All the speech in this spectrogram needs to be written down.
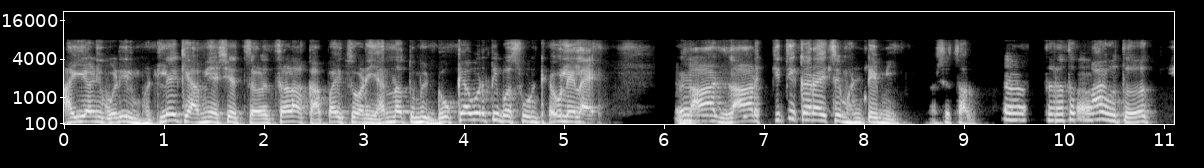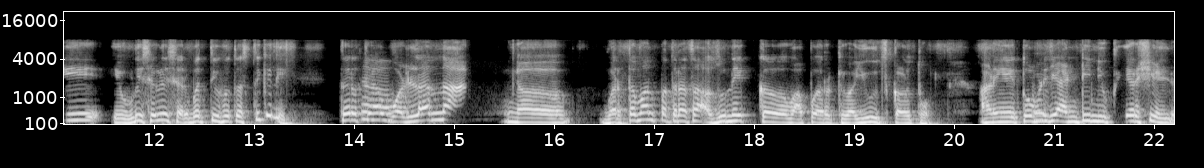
आई आणि वडील म्हटले की आम्ही असे चळचळा कापायचो आणि ह्यांना तुम्ही डोक्यावरती बसवून ठेवलेला आहे. लाड लाड किती करायचे म्हणते मी. असं चालू. तर आता काय होतं की एवढी सगळी सरबत्ती होत असते की नाही? तर त्या वडिलांना वर्तमानपत्राचा अजून एक वापर किंवा यूज कळतो. आणि तो म्हणजे अँटी न्यूक्लिअर शिल्ड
